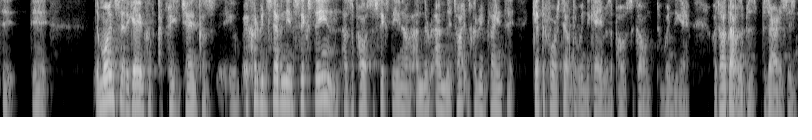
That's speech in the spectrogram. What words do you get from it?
the the the mindset game could completely change because it, it, could have been 17 16 as opposed to 16 and the, and the Titans could have been playing to get the first down to win the game as opposed to going to win the game. I thought that was a bizarre decision.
